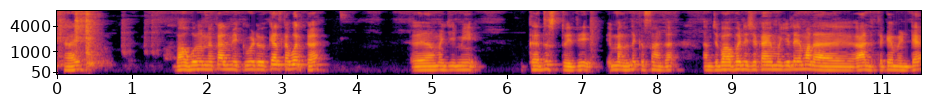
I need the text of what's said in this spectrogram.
हाय. भाऊ काल मी एक व्हिडिओ होता बरं का. म्हणजे मी काय दिसतोय ते मला नाही का सांगा. आमच्या भाऊ बहिणीचे काय म्हणजे लय मला आले त्या कमेंट त्या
